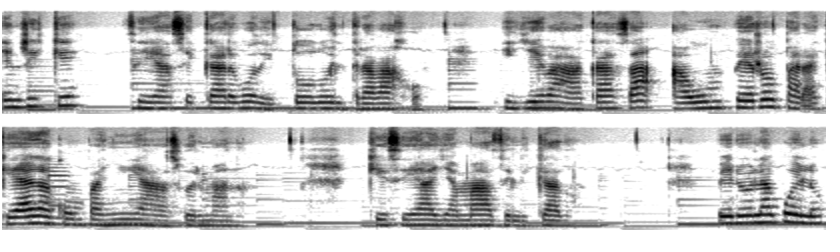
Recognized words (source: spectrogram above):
Enrique se hace cargo de todo el trabajo y lleva a casa a un perro para que haga compañía a su hermano, que se halla más delicado. Pero el abuelo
